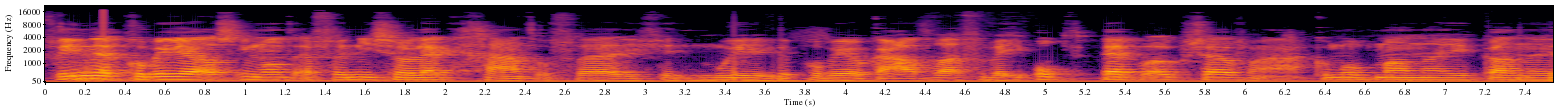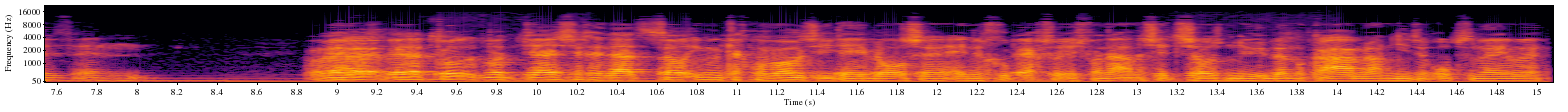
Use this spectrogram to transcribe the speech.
Vrienden probeer je als iemand even niet zo lekker gaat of eh, die vindt het moeilijk, dan probeer je elkaar altijd wel even een beetje op te peppen ook zo van ah, kom op man, eh, je kan het en Maar ben daar trots- wat jij zegt inderdaad, stel iemand krijgt promotie. Ik denk dat bij ons in, in de groep echt zo is van, nou, we zitten zoals nu bij elkaar, maar nog niet op te nemen.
